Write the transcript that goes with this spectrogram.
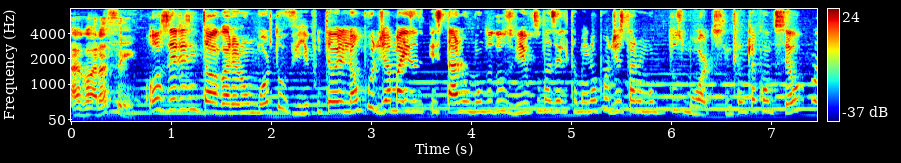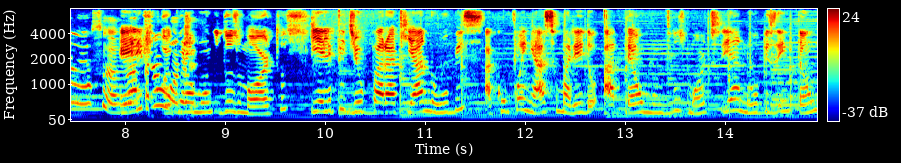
Agora sim. Osíris, então, agora era um morto-vivo. Então ele não podia mais estar no mundo dos vivos, mas ele também não podia estar no mundo dos mortos. Então o que aconteceu? Nossa, Ele foi onde? para o mundo dos mortos e ele pediu para que Anubis acompanhasse o marido até o mundo dos mortos. E Anubis, então,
